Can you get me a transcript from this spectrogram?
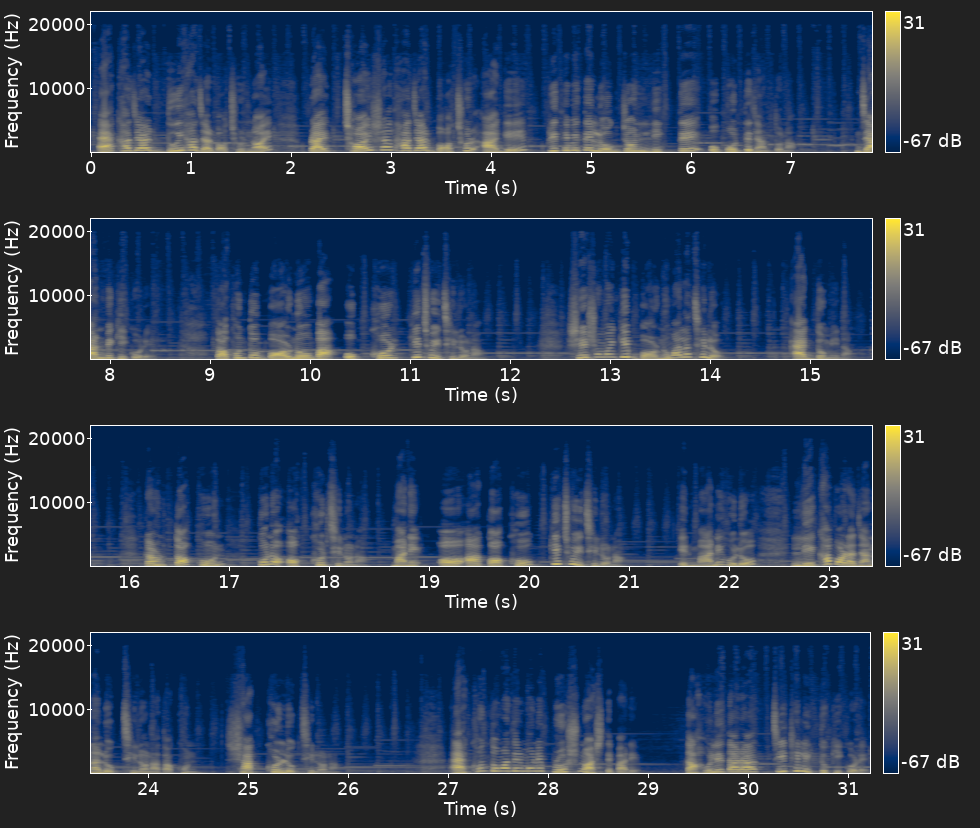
এক হাজার দুই হাজার বছর নয়, প্রায় ছয় সাত হাজার বছর আগে পৃথিবীতে লোকজন লিখতে ও পড়তে জানতো না। জানবে কি করে? তখন তো বর্ণ বা অক্ষর কিছুই ছিল না। সে সময় কি বর্ণমালা ছিল? একদমই না। কারণ তখন কোনো অক্ষর ছিল না মানে অ, আ, ক, খ কিছুই ছিল না। এর মানে হলো লেখাপড়া জানা লোক ছিল না তখন, স্বাক্ষর লোক ছিল না। এখন তোমাদের মনে প্রশ্ন আসতে পারে, তাহলে তারা চিঠি লিখত কি করে?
